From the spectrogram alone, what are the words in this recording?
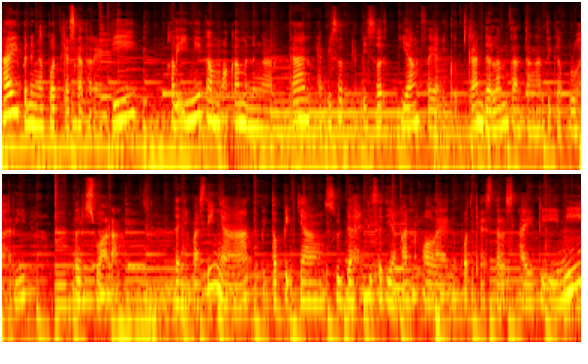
Hai pendengar podcast Kata Revi Kali ini kamu akan mendengarkan episode-episode yang saya ikutkan dalam tantangan 30 hari bersuara Dan yang pastinya topik-topik yang sudah disediakan oleh The Podcasters ID ini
